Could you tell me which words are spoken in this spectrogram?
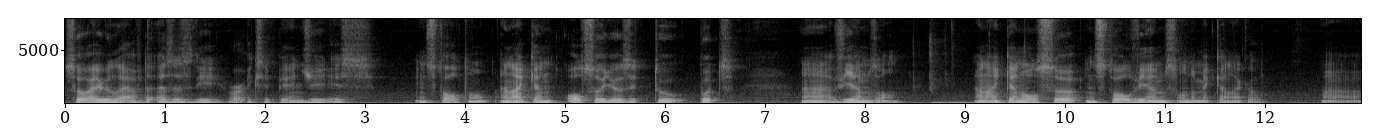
So I will have the SSD where XCP-ng is installed on and I can also use it to put uh, VMs on. And I can also install VMs on the mechanical uh,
